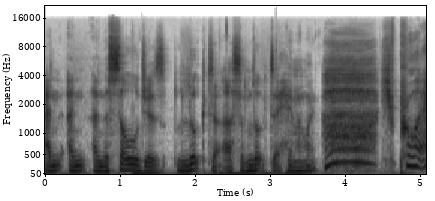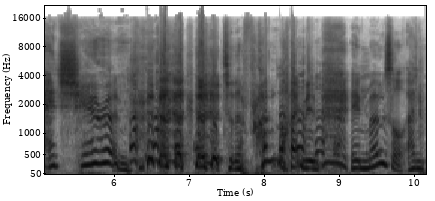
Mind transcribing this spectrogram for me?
And, and, and the soldiers looked at us and looked at him and went, oh, you brought Ed Sheeran to the front line in, in Mosul. And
